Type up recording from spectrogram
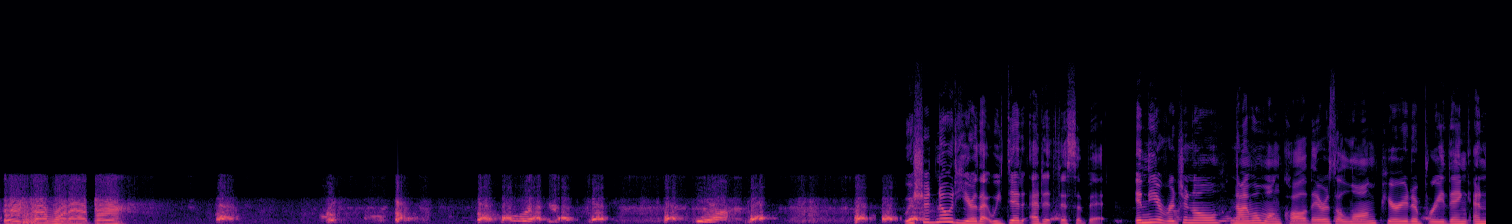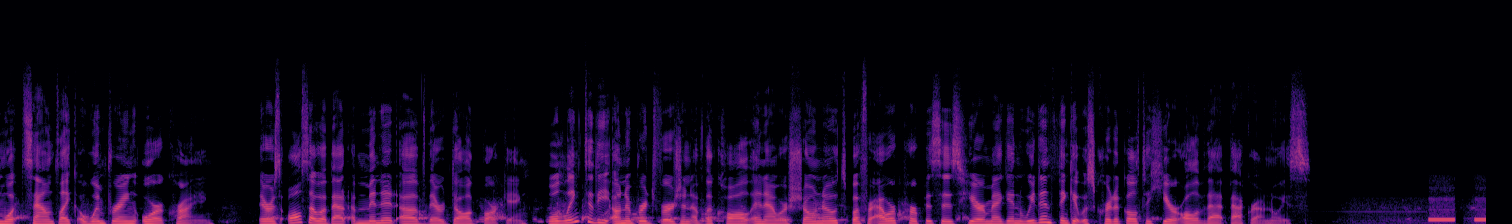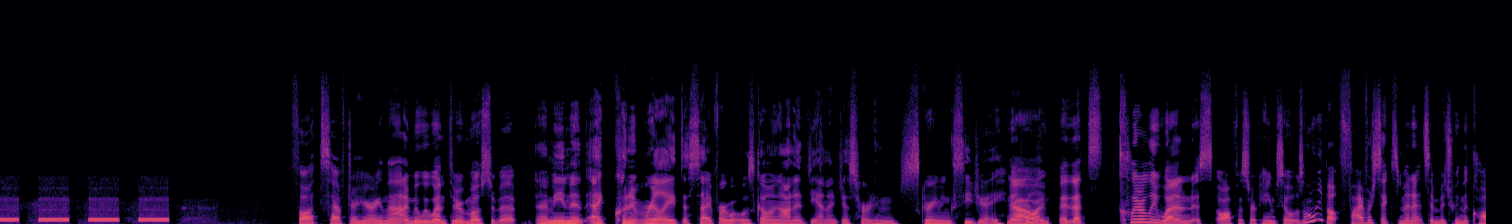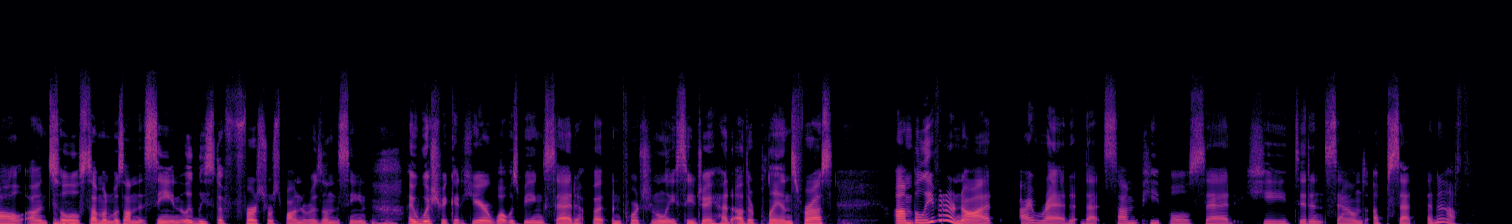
There's someone out there. We should note here that we did edit this a bit. In the original 911 call, there is a long period of breathing and what sounds like a whimpering or a crying. There is also about a minute of their dog barking. We'll link to the unabridged version of the call in our show notes, but for our purposes here, Meghan, we didn't think it was critical to hear all of that background noise. Thoughts after hearing that? I mean, we went through most of it. I mean, it, I couldn't really decipher what was going on at the end. I just heard him screaming CJ. No, really. I, that's clearly when officer came. So it was only about five or six minutes in between the call until Mm-hmm. someone was on the scene. At least the first responder was on the scene. Mm-hmm. I wish we could hear what was being said, but unfortunately, CJ had other plans for us. Um, believe it or not, I read that some people said he didn't sound upset enough.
